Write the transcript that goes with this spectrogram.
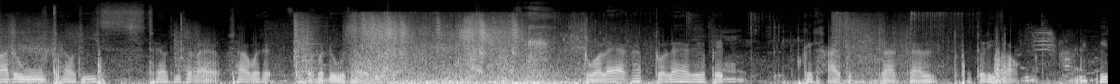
มาดูแถวที่แถวที่เท่าไหร่ช่างมาเถอะจะมาดูแถวนี้ตัวแรกครับตัวแรกจะเป็นคล้ายๆเป็นการการเป็นตัวที่สองนี่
